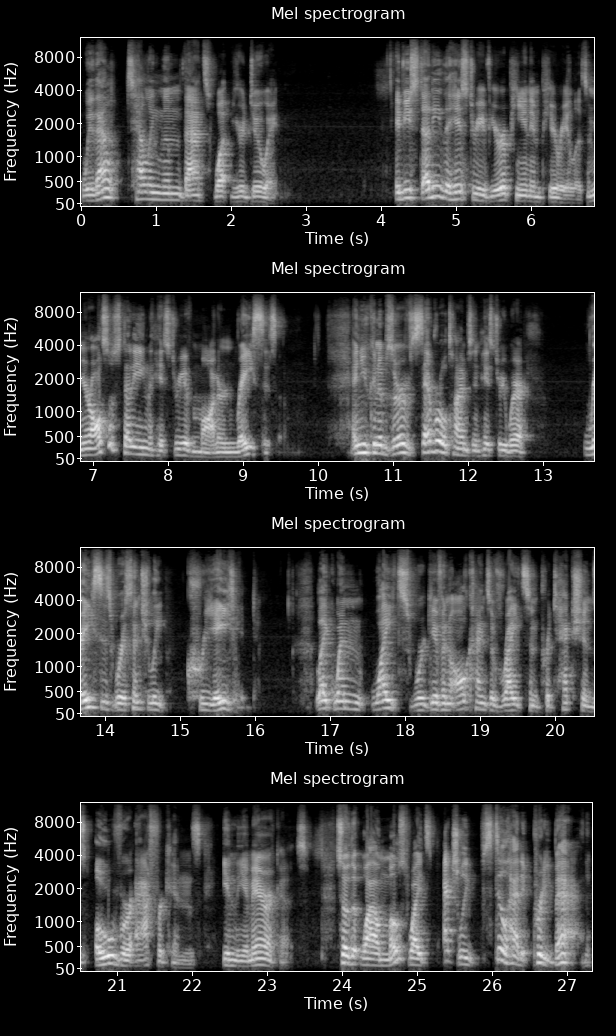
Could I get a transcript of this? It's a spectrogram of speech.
without telling them that's what you're doing. If you study the history of European imperialism, you're also studying the history of modern racism. And you can observe several times in history where races were essentially created like when whites were given all kinds of rights and protections over Africans in the Americas. So that while most whites actually still had it pretty bad,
